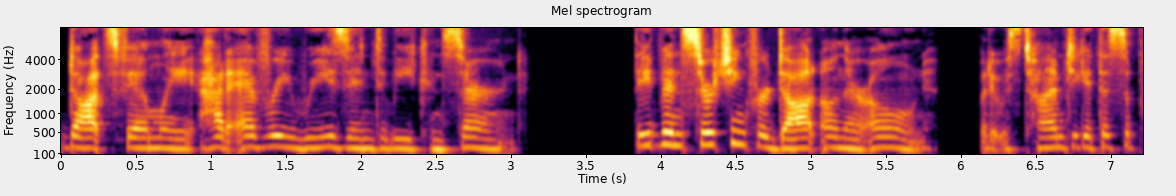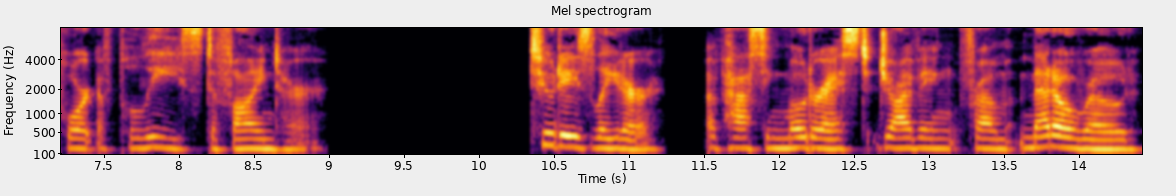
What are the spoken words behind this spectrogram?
Dot's family had every reason to be concerned. They'd been searching for Dot on their own, but it was time to get the support of police to find her. Two days later, a passing motorist driving from Meadow Road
